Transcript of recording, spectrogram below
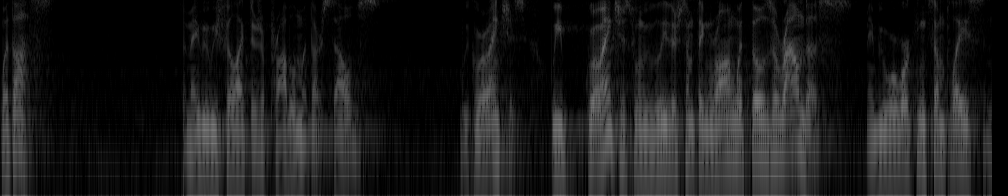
with us. So maybe we feel like there's a problem with ourselves. We grow anxious. We grow anxious when we believe there's something wrong with those around us. Maybe we're working someplace and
